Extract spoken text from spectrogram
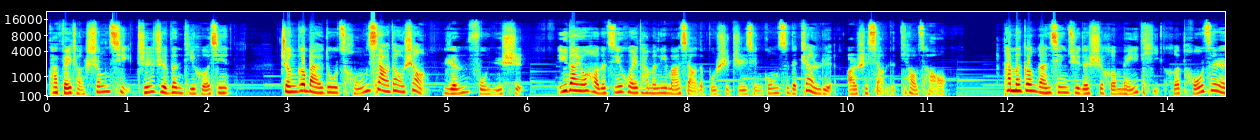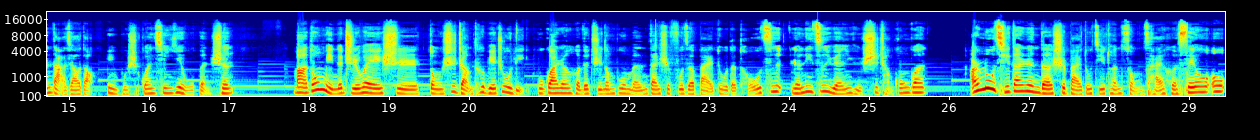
他非常生气，直指问题核心：整个百度从下到上人浮于事。一旦有好的机会，他们立马想的不是执行公司的战略，而是想着跳槽。他们更感兴趣的是和媒体和投资人打交道，并不是关心业务本身。马东敏的职位是董事长特别助理，不挂任何的职能部门，但是负责百度的投资、人力资源与市场公关。而陆琪担任的是百度集团总裁和 COO，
